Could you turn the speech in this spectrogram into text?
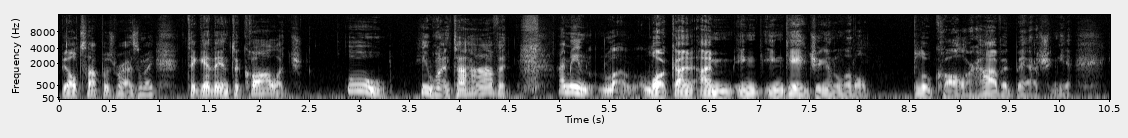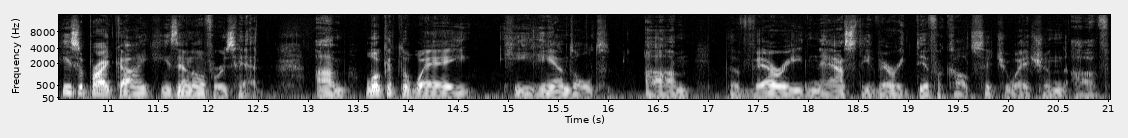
builds up his resume to get into college. Ooh, he went to Harvard. I mean, l- look, I, am in, engaging in a little blue collar Harvard bashing here. He's a bright guy. He's in over his head. Um, look at the way he handled um, the very nasty, very difficult situation of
